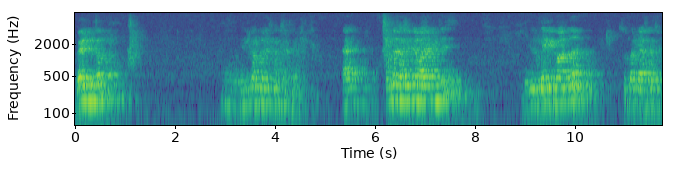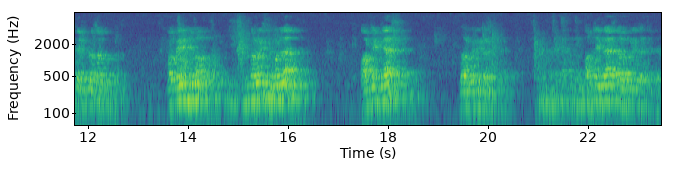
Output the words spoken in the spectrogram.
where will it come? It will come to this constructor. And from the constructor, what happens is, it will make a call to the super class constructor because of super. Now where it will go? Super means it will go to the object class, normally constructor. Object class, normally constructor.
